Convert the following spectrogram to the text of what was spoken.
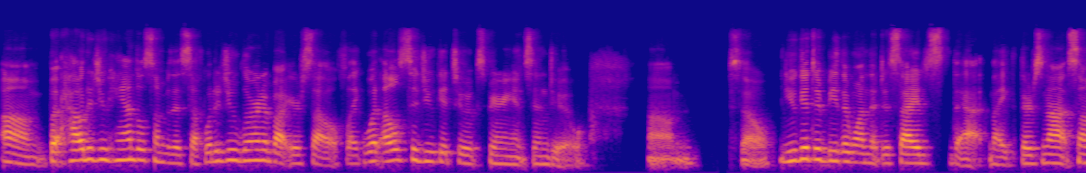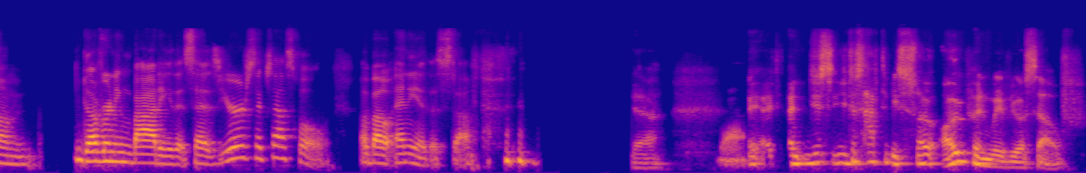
Um, but how did you handle some of this stuff? What did you learn about yourself? Like, what else did you get to experience and do? Um, so you get to be the one that decides that. Like there's not some governing body that says you're successful about any of this stuff. yeah. Yeah. And just you just have to be so open with yourself.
